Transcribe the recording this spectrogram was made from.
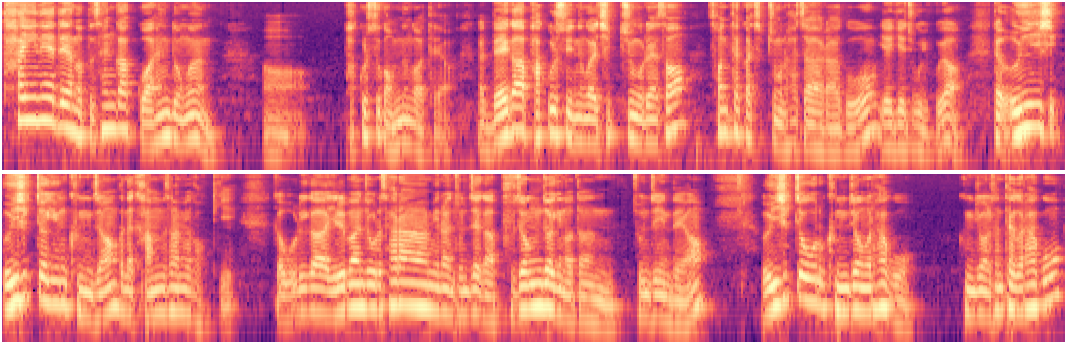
타인에 대한 어떤 생각과 행동은 어, 바꿀 수가 없는 것 같아요. 그러니까 내가 바꿀 수 있는 거에 집중을 해서 선택과 집중을 하자라고 얘기해주고 있고요. 의식, 의식적인 긍정, 근데 감사함의 걷기. 그러니까 우리가 일반적으로 사람이란 존재가 부정적인 어떤 존재인데요. 의식적으로 긍정을 하고 긍정을 선택을 하고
